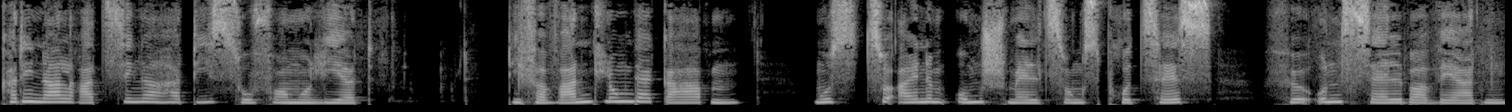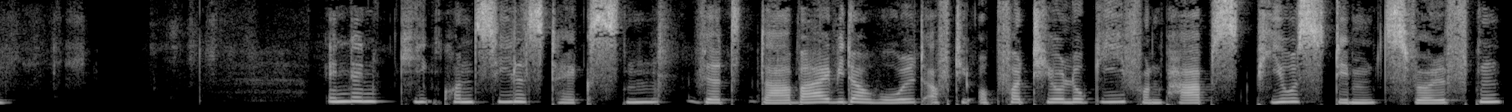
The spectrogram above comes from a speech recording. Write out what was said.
Kardinal Ratzinger hat dies so formuliert Die Verwandlung der Gaben muss zu einem Umschmelzungsprozess für uns selber werden. In den Konzilstexten wird dabei wiederholt auf die Opfertheologie von Papst Pius XII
